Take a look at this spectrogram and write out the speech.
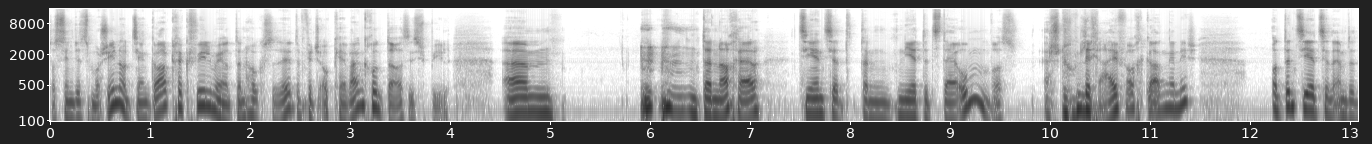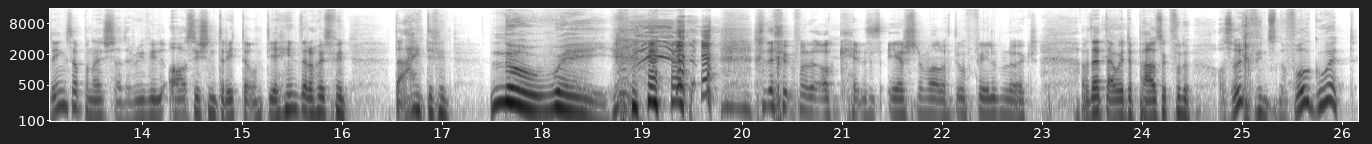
das sind jetzt Maschinen und sie haben gar kein Gefühl mehr. Und dann hockst du dort und findest, okay, wann kommt das ins Spiel? Ähm, und dann nachher ziehen sie, dann nietet es den um, was erstaunlich einfach gegangen ist. Und dann zieht sie dann den Dings ab und dann ist da der Reveal, ah, es ist ein dritter. Und die hinter uns finden, der eine findet, no way! und dann ich gefunden, okay, das ist das erste Mal, dass du einen Film schaust. Aber dann hat auch in der Pause gefunden, also ich finde es noch voll gut.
